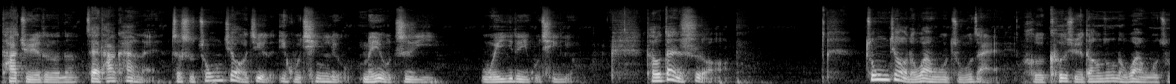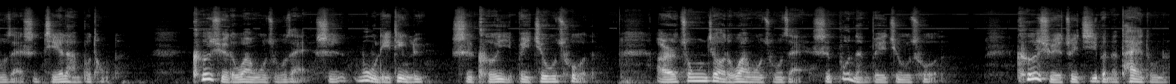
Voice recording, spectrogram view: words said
他觉得呢，在他看来，这是宗教界的一股清流，没有之一，唯一的一股清流。他说：“但是啊，宗教的万物主宰和科学当中的万物主宰是截然不同的。科学的万物主宰是物理定律，是可以被纠错的；而宗教的万物主宰是不能被纠错的。科学最基本的态度呢，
